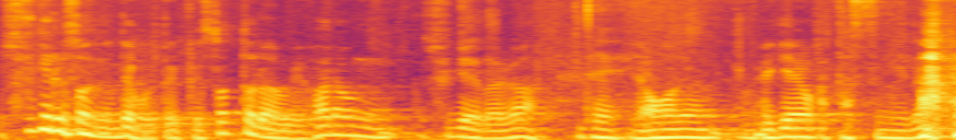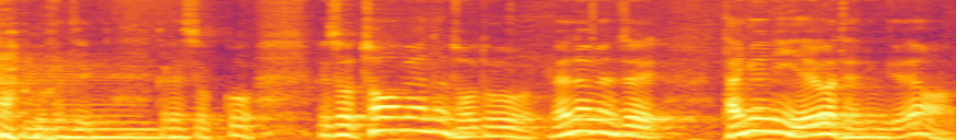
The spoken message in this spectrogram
수기를 썼는데 거기다 이렇게 썼더라고요. 활용 수기에다가 네. 영어는 외계어 같았습니다. 음. 그랬었고 그래서 처음에는 저도 왜냐면 이제 당연히 이해가 되는 게요.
